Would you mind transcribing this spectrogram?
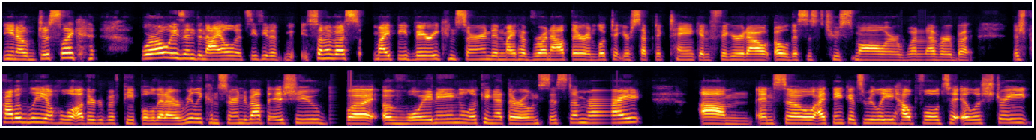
you know, just like we're always in denial. It's easy to some of us might be very concerned and might have run out there and looked at your septic tank and figured out, oh, this is too small or whatever. But there's probably a whole other group of people that are really concerned about the issue, but avoiding looking at their own system, right? Um, and so I think it's really helpful to illustrate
